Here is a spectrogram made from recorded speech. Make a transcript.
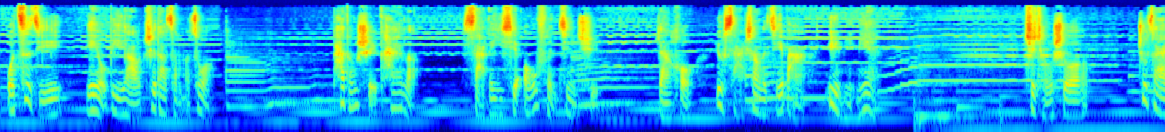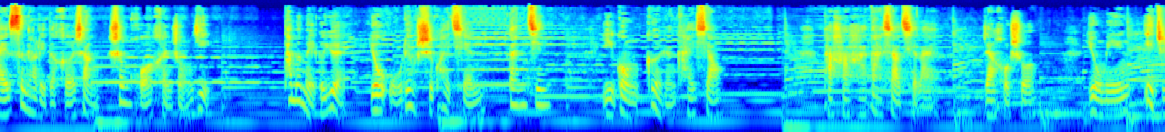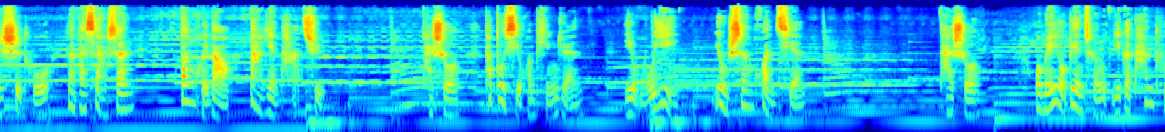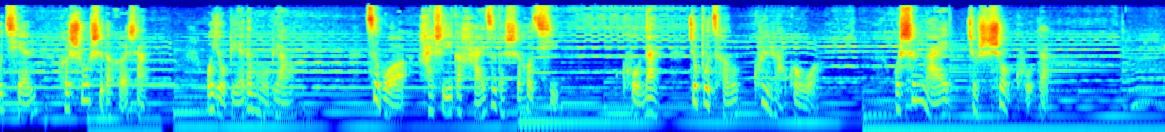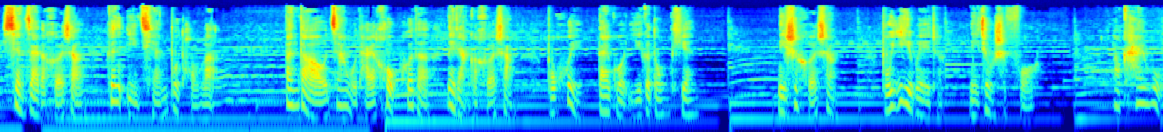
我自己也有必要知道怎么做。他等水开了，撒了一些藕粉进去，然后又撒上了几把玉米面。志成说：“住在寺庙里的和尚生活很容易。”他们每个月有五六十块钱单金，以供个人开销。他哈哈大笑起来，然后说：“永明一直试图让他下山，搬回到大雁塔去。他说他不喜欢平原，也无意用山换钱。他说我没有变成一个贪图钱和舒适的和尚，我有别的目标。”自我还是一个孩子的时候起，苦难就不曾困扰过我。我生来就是受苦的。现在的和尚跟以前不同了，搬到嘉舞台后坡的那两个和尚不会待过一个冬天。你是和尚，不意味着你就是佛。要开悟，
